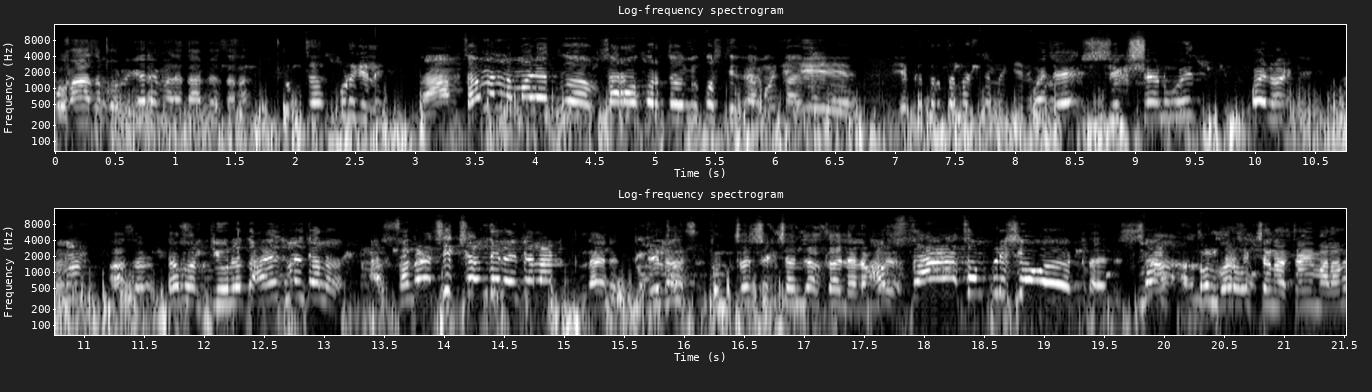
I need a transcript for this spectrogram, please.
माझं पोरग गेलाय मला अभ्यासाला. तुमचं कुठे गेले आमचा म्हणलं मळ्यात अं, सराव करतोय मी कुस्तीचा. म्हणजे हे एकत्र तर नसते ना गेले. म्हणजे शिक्षण होईल मग असं डबल शिकवलं तर आहेच म्हणजे त्याला. सगळं शिक्षण दिलंय त्याला. नाही नाही तुमचं-. तुमचं शिक्षण जास्त झालेलं अहो, मुळे- शाळा संपली शेवट. नाही, नाही, शा- तुमच्या बरोबर. ना?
